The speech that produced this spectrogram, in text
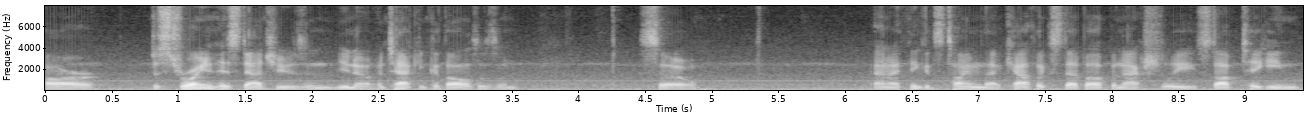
are destroying his statues and you know attacking Catholicism. So, and I think it's time that Catholics step up and actually stop taking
